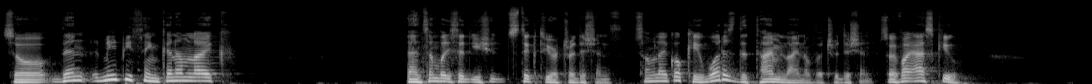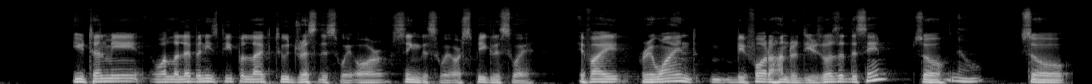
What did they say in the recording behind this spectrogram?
So then it made me think, and I'm like, and somebody said you should stick to your traditions. So I'm like, okay, what is the timeline of a tradition? So if I ask you, you tell me, well, the Lebanese people like to dress this way, or sing this way, or speak this way. If I rewind before 100 years, was it the same? So, No. so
